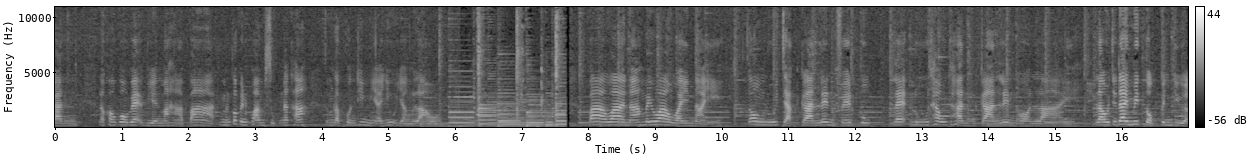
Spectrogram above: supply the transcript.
กัน แล้วเขาก็แวะเวียนมาหาป้า มันก็เป็นความสุขนะคะสำหรับคนที่มีอายุอย่างเราป้าว่านะไม่ว่าวัยไหน ต้องรู้จักการเล่น Facebook และรู้เท่าทันการเล่นออนไลน์ เราจะได้ไม่ตกเป็นเหยื่อ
